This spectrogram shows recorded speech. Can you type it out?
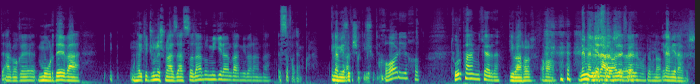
در واقع مرده و اونهایی که جونشون رو از دست دادن رو می‌گیرن و می‌برن و استفاده می‌کنن. این هم یه روش دیگه. بوده کاری خب. تور پهم می‌کردن. دی به هر حال آها. اینم یه روش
